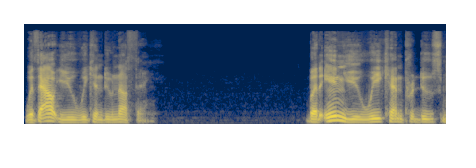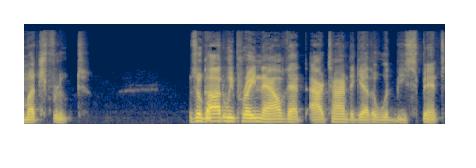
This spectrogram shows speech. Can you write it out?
Without you, we can do nothing. But in you, we can produce much fruit. So, God, we pray now that our time together would be spent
